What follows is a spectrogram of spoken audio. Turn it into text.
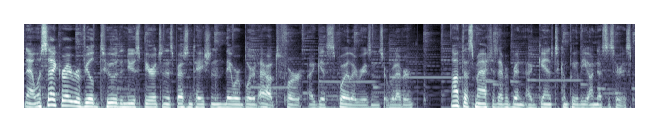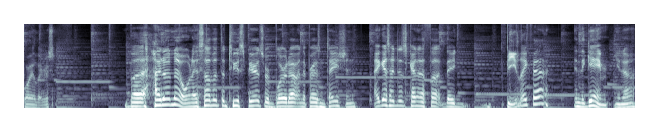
Now when Sakurai revealed two of the new spirits in this presentation, they were blurred out for, I guess, spoiler reasons or whatever. Not that Smash has ever been against completely unnecessary spoilers. But I don't know, when I saw that the two spirits were blurred out in the presentation, I guess I just kinda thought they'd be like that? In the game, you know?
